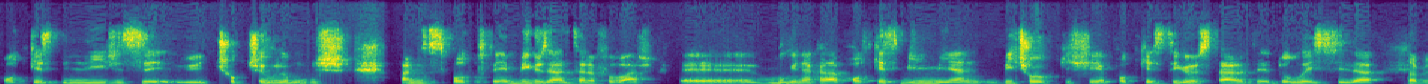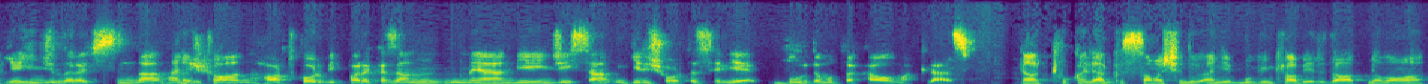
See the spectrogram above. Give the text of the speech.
podcast dinleyicisi e, çok çılgınmış. Hani Spotify'ın bir güzel tarafı var. Ee, bugüne kadar podcast bilmeyen birçok kişiye podcast'i gösterdi. Dolayısıyla Tabii. yayıncılar açısından hani Tabii, şu an hardcore bir para kazanmayan bir yayıncıysan giriş orta seviye burada mutlaka olmak lazım. Ya çok alakasız ama şimdi hani bugünkü haberi dağıtmayalım ama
